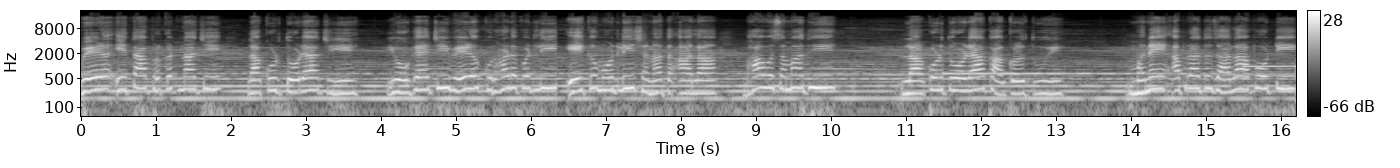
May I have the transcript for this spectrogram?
वेळ येता प्रकटनाची लाकूड तोड्याची योग्याची वेळ कुऱ्हाड पडली एक मोडली क्षणात आला भाव समाधी लाकूड तोड्या काकळतुय म्हणे अपराध झाला पोटी.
